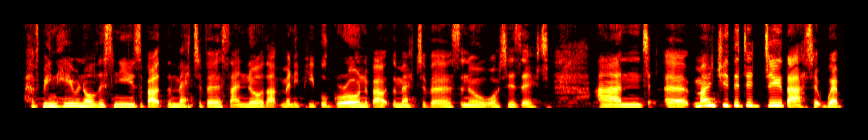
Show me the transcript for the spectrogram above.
have been hearing all this news about the metaverse. I know that many people groan about the metaverse and oh, what is it? And uh, mind you, they did do that at Web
